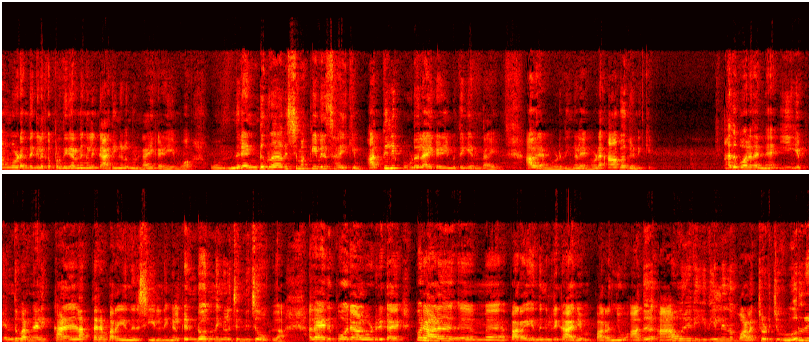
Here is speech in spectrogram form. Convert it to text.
അങ്ങോട്ട് എന്തെങ്കിലുമൊക്കെ പ്രതികരണങ്ങളും കാര്യങ്ങളും ഉണ്ടായി കഴിയുമ്പോൾ ഒന്ന് രണ്ട് പ്രാവശ്യമൊക്കെ ഇവർ സഹിക്കും. അതിൽ കൂടുതലായി കഴിയുമ്പോഴത്തേക്ക് എന്തായാലും അവരങ്ങോട്ട് നിങ്ങളെ അങ്ങോട്ട് അവഗണിക്കും. അതുപോലെ തന്നെ ഈ എന്ത് പറഞ്ഞാലും കള്ളത്തരം പറയുന്നൊരു ശീലം നിങ്ങൾക്ക് ഉണ്ടോ എന്ന് നിങ്ങൾ ചിന്തിച്ചു നോക്കുക. അതായത് ഇപ്പോൾ ഒരാളോടൊരു കാര്യം ഇപ്പോൾ ഒരാൾ പറ എന്തെങ്കിലും ഒരു കാര്യം പറഞ്ഞു അത് ആ ഒരു രീതിയിൽ നിന്നും വളച്ചൊടിച്ച് വേറൊരു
